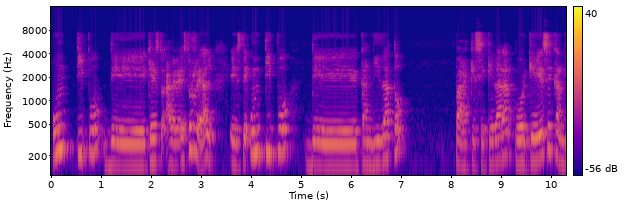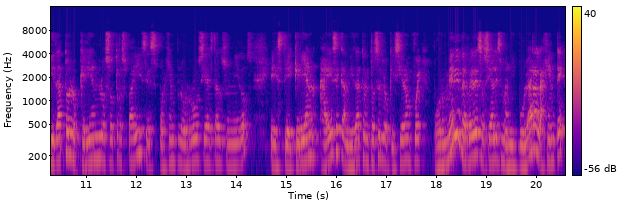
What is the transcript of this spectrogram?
un tipo de que esto, a ver, esto es real, este, un tipo de candidato para que se quedara, porque ese candidato lo querían los otros países, por ejemplo Rusia, Estados Unidos, este, querían a ese candidato, entonces lo que hicieron fue, por medio de redes sociales, manipular a la gente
